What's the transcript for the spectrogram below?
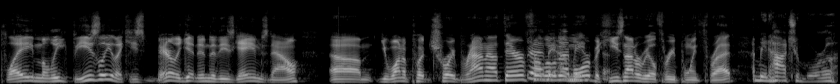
play Malik Beasley? Like he's barely getting into these games now. Um, you want to put Troy Brown out there for Yeah, a I little mean- bit I more, mean- but he's not a real three point threat. I mean, Hachimura.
